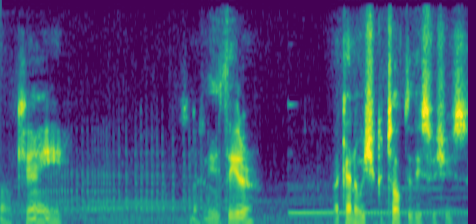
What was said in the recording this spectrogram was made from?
Okay. There's nothing in the theater. I kinda wish you could talk to these fishes.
